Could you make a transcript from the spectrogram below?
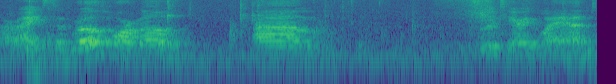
All right, so growth hormone, um, pituitary gland.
